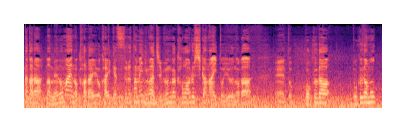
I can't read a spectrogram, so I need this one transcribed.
だから、まあ、目の前の課題を解決するためには自分が変わるしかないというのが、えーと、僕が僕が持って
